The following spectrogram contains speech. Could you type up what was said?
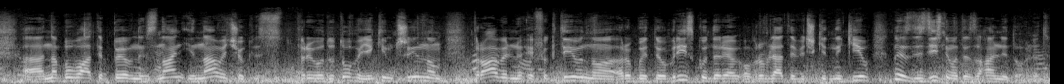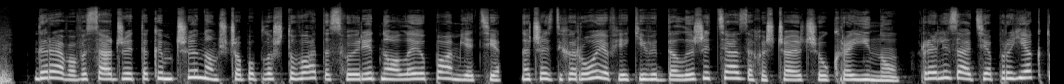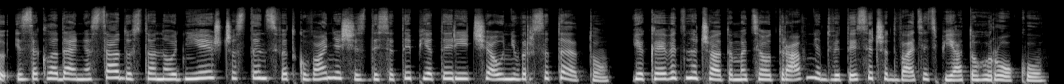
набувати певних знань і навичок з приводу того, яким чином правильно, ефективно робити обрізку дерев, обробляти від шкідників, ну і здійснювати загальний догляд. Дерева висаджують таким чином, щоб облаштувати своєрідну алею пам'яті на честь героїв, які віддали життя, захищаючи Україну. Реалізація проєкту із закладання саду стане однією з частин святкування 65-річчя університету, яке відзначатиметься у травні 2025 року.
